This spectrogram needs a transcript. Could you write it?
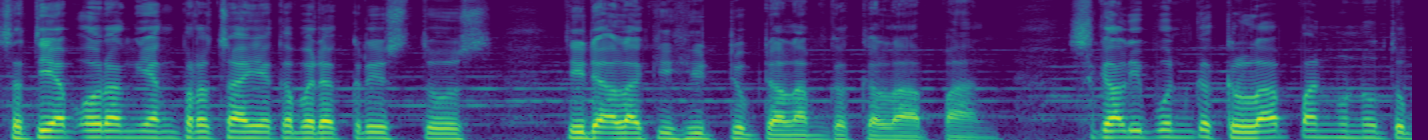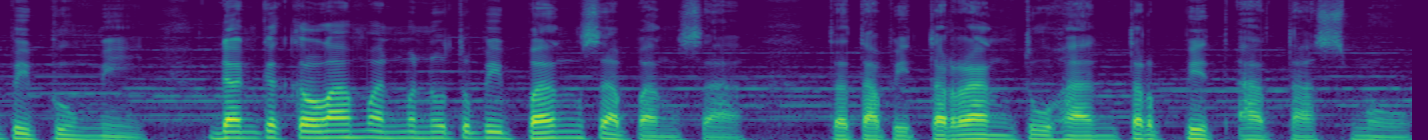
Setiap orang yang percaya kepada Kristus tidak lagi hidup dalam kegelapan. Sekalipun kegelapan menutupi bumi dan kekelaman menutupi bangsa-bangsa, tetapi terang Tuhan terbit atasmu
